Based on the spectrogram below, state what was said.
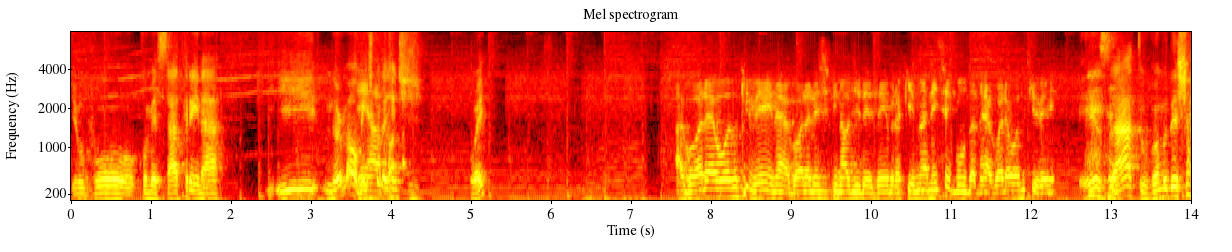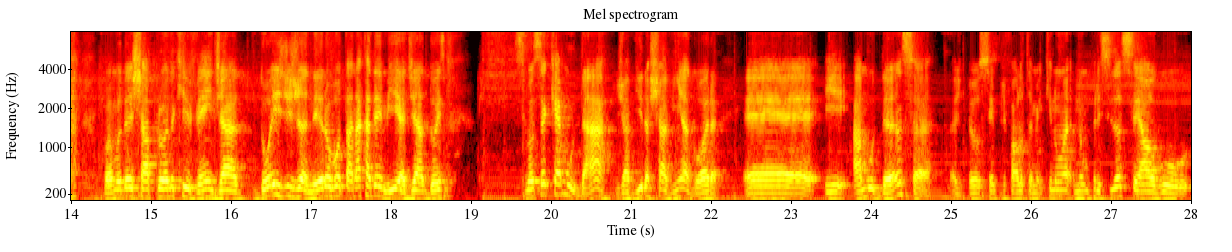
eu vou começar a treinar. E normalmente quando a gente. Oi? Agora é o ano que vem, né? Agora nesse final de dezembro aqui não é nem segunda, né? Agora é o ano que vem. Exato, vamos deixar, vamos deixar pro ano que vem, dia 2 de janeiro eu vou estar na academia, dia 2. Se você quer mudar, já vira a chavinha agora. É, e a mudança, eu sempre falo também que não, é, não precisa ser algo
